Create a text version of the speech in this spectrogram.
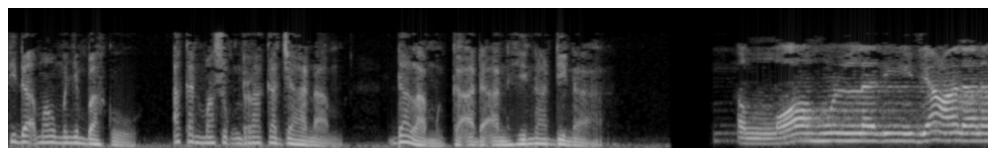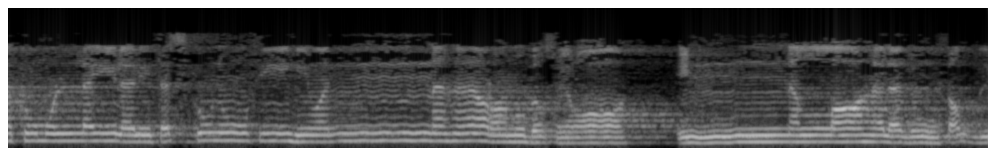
tidak mau menyembahku akan masuk neraka jahanam dalam keadaan hina dina. الله الذي جعل لكم الليل لتسكنوا فيه والنهار مبصرا إن الله لذو فضل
